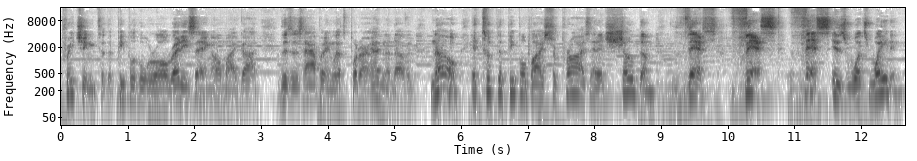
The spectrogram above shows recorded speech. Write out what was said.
preaching to the people who were already saying, oh my God, this is happening, let's put our head in an oven. No, it took the people by surprise and it showed them this, this, this is what's waiting.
